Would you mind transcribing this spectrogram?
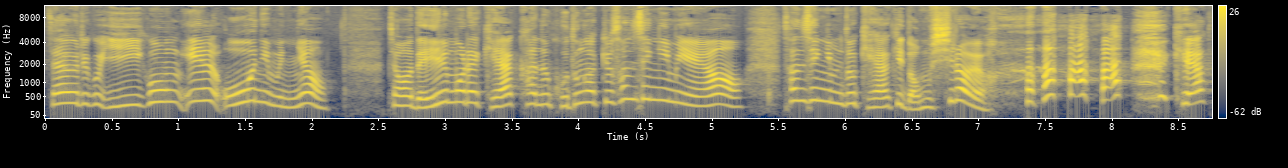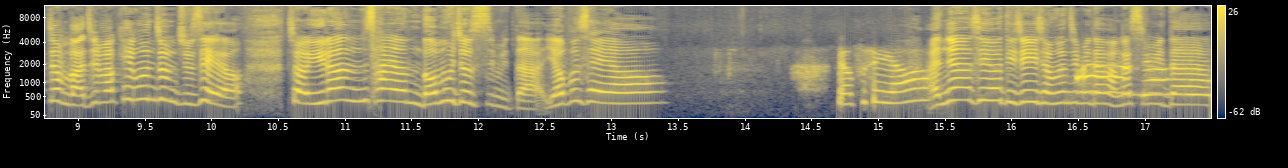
자, 그리고 20155님은요. 저 내일 모레 계약하는 고등학교 선생님이에요. 선생님도 계약이 너무 싫어요. 계약 좀 마지막 행운 좀 주세요. 저 이런 사연 너무 좋습니다. 여보세요? 여보세요? 안녕하세요. DJ 정은지입니다. 반갑습니다. 아,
